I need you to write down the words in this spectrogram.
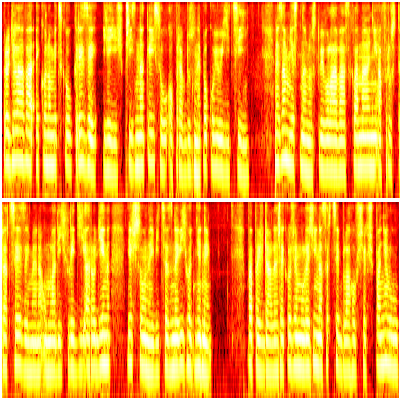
prodělává ekonomickou krizi, jejíž příznaky jsou opravdu znepokojující. Nezaměstnanost vyvolává zklamání a frustraci, zejména u mladých lidí a rodin, jež jsou nejvíce znevýhodněny. Papež dále řekl, že mu leží na srdci blaho všech Španělů,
